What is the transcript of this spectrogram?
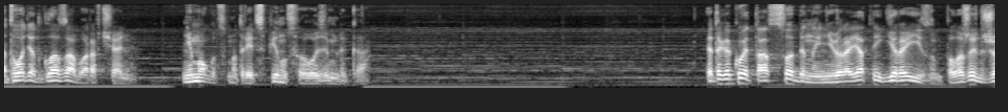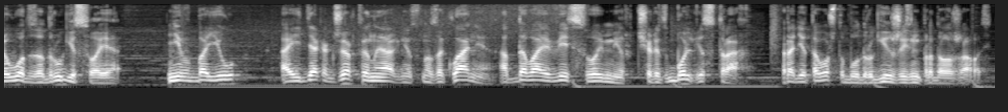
Отводят глаза боровчане. Не могут смотреть в спину своего земляка. Это какой-то особенный, невероятный героизм. Положить живот за други своя. Не в бою, а идя как жертвенный агнец на заклание, отдавая весь свой мир через боль и страх, ради того, чтобы у других жизнь продолжалась.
